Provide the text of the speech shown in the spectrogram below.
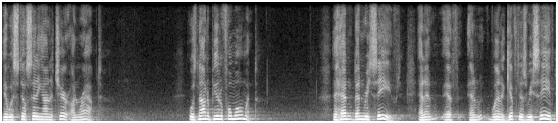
it was still sitting on a chair unwrapped. It was not a beautiful moment. It hadn't been received. And, if, and when a gift is received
